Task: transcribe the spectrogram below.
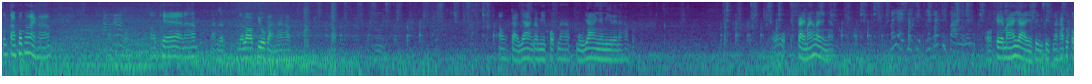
ส้มตำครบเท่าไหร่ครับสั่งห้าโอเคนะครับอะเดี๋ยวเดี๋ยวรอคิวก่อนนะครับอืมเอาไก่ย่างก็มีครบนะครับ หมูย่างยังมีเลยนะครับ โอ้ไก่ไม้เท่าไหร่อย่างเงี้ย ไม้ใหญ่สี่สิบเล็กๆสิบบาทหมดเลยโอเคไม้ใหญ่ 40 นะครับทุกค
